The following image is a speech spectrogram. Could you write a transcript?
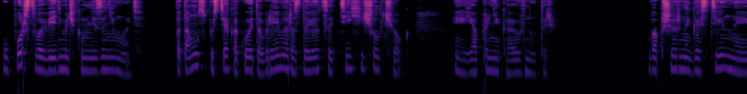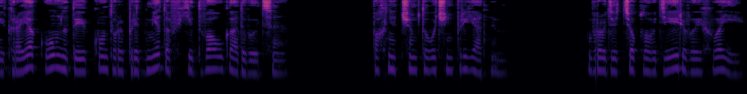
Упорство ведьмочкам не занимать. Потому спустя какое-то время раздается тихий щелчок, и я проникаю внутрь. В обширной гостиной края комнаты и контуры предметов едва угадываются пахнет чем-то очень приятным, вроде теплого дерева и хвои.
